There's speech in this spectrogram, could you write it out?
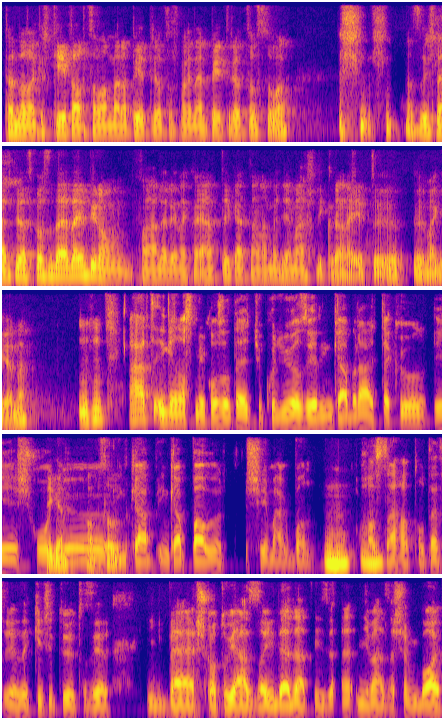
Trendonnak is két arca van, mert a Patriotos meg nem Patriotos, szóval Az is lehet vitatkozni, de, de én bírom Fálelének a játékát, nálam egy második elejét ő, ő megérne. Uh-huh. Hát igen, azt még hozzátehetjük, hogy ő azért inkább right és hogy igen, ő inkább, inkább power sémákban uh-huh. használható, tehát hogy ez egy kicsit őt azért így beskatujázza ide, de hát nyilván ez semmi baj.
